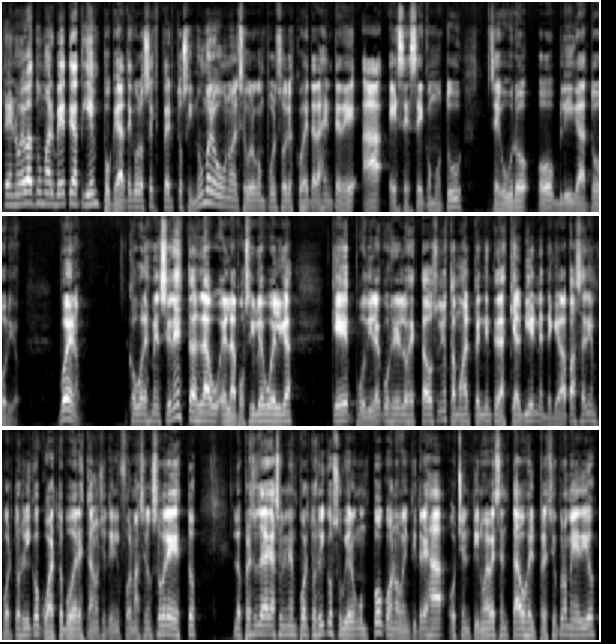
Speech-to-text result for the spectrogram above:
Renueva tu marbete a tiempo, quédate con los expertos y número uno del seguro compulsorio, escogete a la gente de ASC como tu seguro obligatorio. Bueno, como les mencioné, esta es la, la posible huelga que pudiera ocurrir en los Estados Unidos. Estamos al pendiente de aquí al viernes de qué va a pasar y en Puerto Rico. Cuarto Poder esta noche tiene información sobre esto. Los precios de la gasolina en Puerto Rico subieron un poco, 93 a 89 centavos el precio promedio.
